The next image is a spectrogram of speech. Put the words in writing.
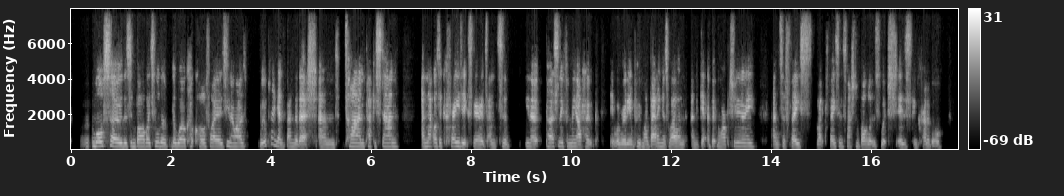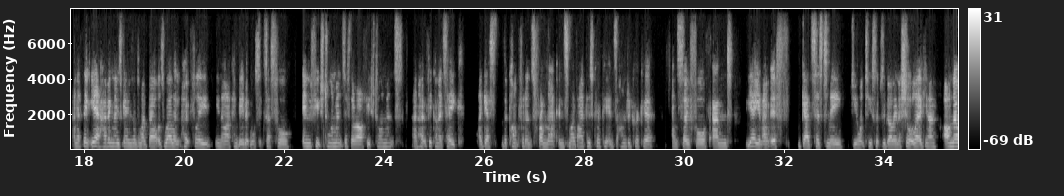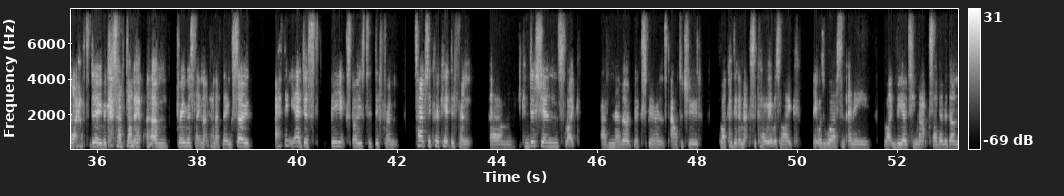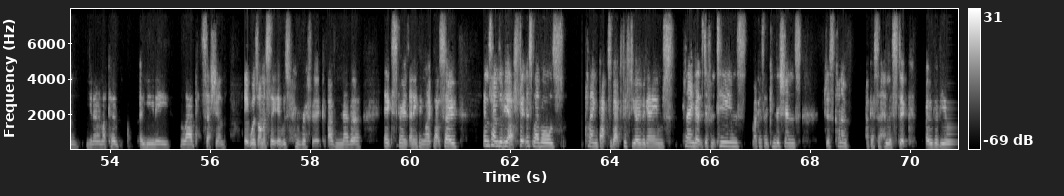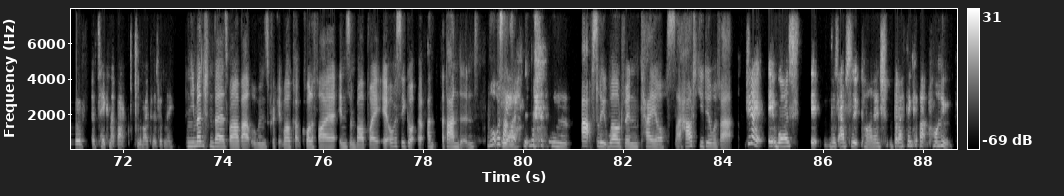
more so the Zimbabwe tour, the, the World Cup qualifiers, you know, I was we were playing against Bangladesh and Thailand, Pakistan, and that was a crazy experience. And to, you know, personally for me, I hope it will really improve my batting as well and, and get a bit more opportunity and to face like face international bowlers, which is incredible. And I think, yeah, having those games under my belt as well, and hopefully, you know, I can be a bit more successful in future tournaments if there are future tournaments, and hopefully kind of take, I guess, the confidence from that into my Vipers cricket, into 100 cricket, and so forth. And yeah, you know, if Gad says to me, "Do you want two slips of gully and a short leg?" You know, I'll know what I have to do because I've done it um, previously and that kind of thing. So I think, yeah, just being exposed to different types of cricket, different um, conditions. Like I've never experienced altitude like I did in Mexico. It was like it was worse than any like VO2 max I've ever done. You know, in like a a uni lab session. It was honestly, it was horrific. I've never experienced anything like that. So, in terms of yeah, fitness levels, playing back to back 50 over games, playing against different teams, like I said, conditions, just kind of, I guess, a holistic overview of, of taking that back to the Vipers with me. And you mentioned there as well about the Women's Cricket World Cup qualifier in Zimbabwe. It obviously got uh, abandoned. What was that yeah. like? It must have been absolute whirlwind chaos. Like, how did you deal with that? Do you know, it was it was absolute carnage. But I think at that point,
